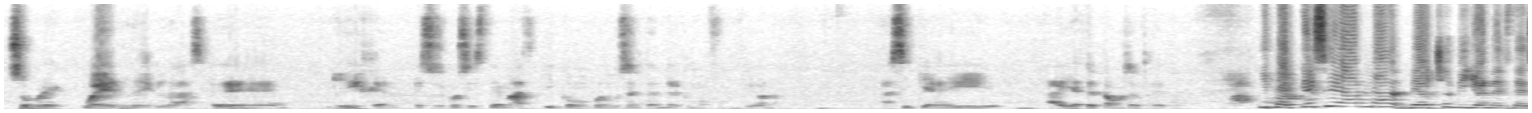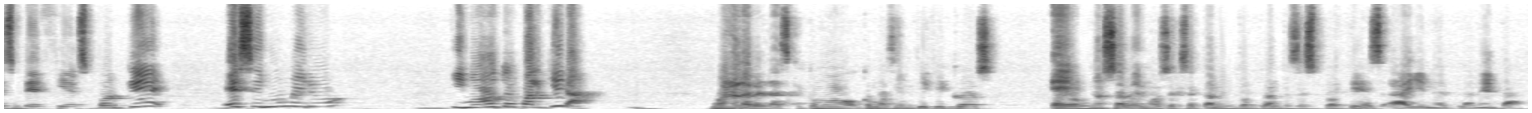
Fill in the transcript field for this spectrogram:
sobre cuáles reglas eh, rigen esos ecosistemas y cómo podemos entender cómo funcionan. Así que ahí, ahí aceptamos el reto. ¿Y por qué se habla de 8 millones de especies? ¿Por qué ese número y no otro cualquiera? Bueno, la verdad es que como, como científicos eh, no sabemos exactamente cuántas especies hay en el planeta.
